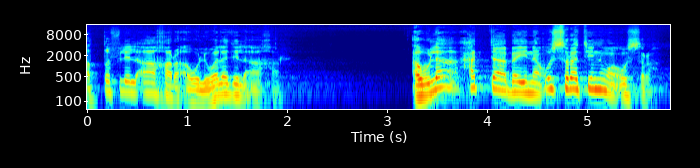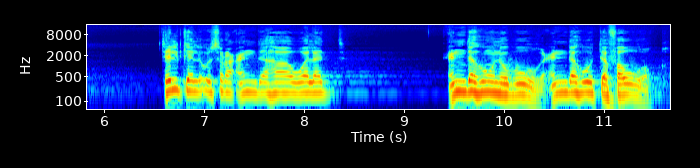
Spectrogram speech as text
الطفل الآخر أو الولد الآخر. أو لا حتى بين أسرة وأسرة. تلك الأسرة عندها ولد عنده نبوغ عنده تفوق.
